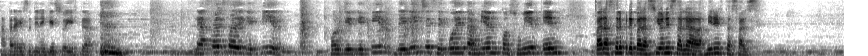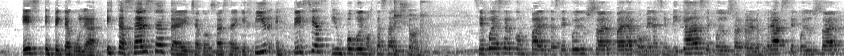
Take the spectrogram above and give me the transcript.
Ah, para que eso tiene queso y está. La salsa de kefir, porque el kefir de leche se puede también consumir en para hacer preparaciones saladas. Miren esta salsa. Es espectacular. Esta salsa está hecha con salsa de kefir, especias y un poco de mostaza Dijon. Se puede hacer con palta, se puede usar para comer así en picadas, se puede usar para los wraps, se puede usar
